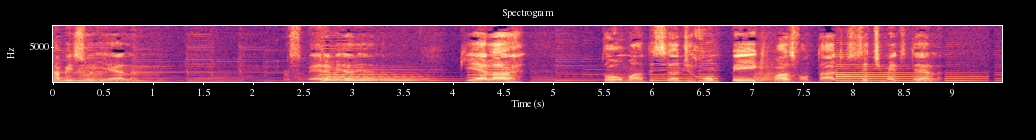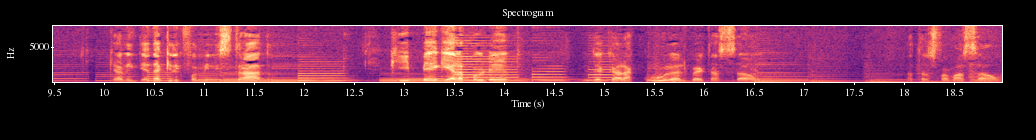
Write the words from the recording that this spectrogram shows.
Abençoe ela. Prospere a vida dela. Que ela toma a decisão de romper com as vontades, os sentimentos dela. Que ela entenda aquilo que foi ministrado. Que pegue ela por dentro e declara a cura, a libertação, a transformação,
